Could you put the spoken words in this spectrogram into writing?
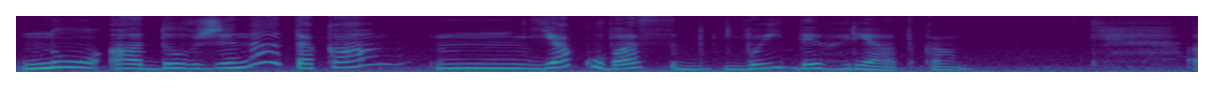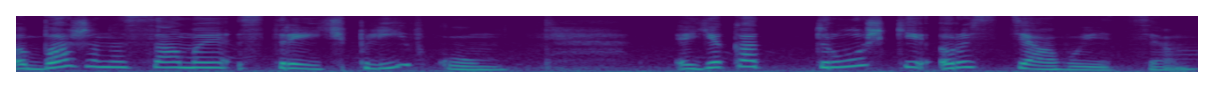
Ну, а довжина така як у вас вийде грядка. Бажано саме стрейч плівку, яка трошки розтягується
